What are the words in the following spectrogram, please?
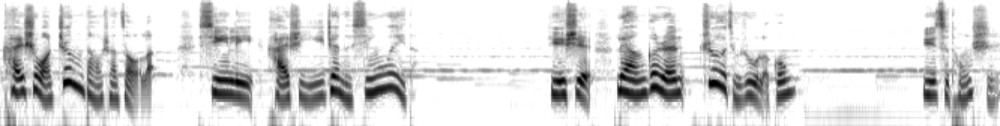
开始往正道上走了，心里还是一阵的欣慰的。于是两个人这就入了宫。与此同时，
